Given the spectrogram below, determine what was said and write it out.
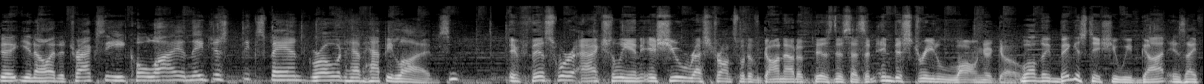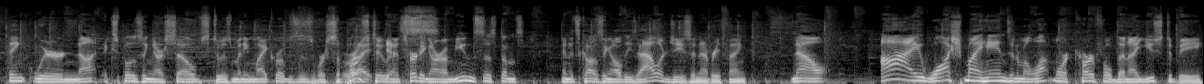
Uh, you know, it attracts the E. coli, and they just expand, grow, and have happy lives. If this were actually an issue, restaurants would have gone out of business as an industry long ago. Well, the biggest issue we've got is I think we're not exposing ourselves to as many microbes as we're supposed Right, to, and it's hurting our immune systems, and it's causing all these allergies and everything. Now, I wash my hands and I'm a lot more careful than I used to be,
